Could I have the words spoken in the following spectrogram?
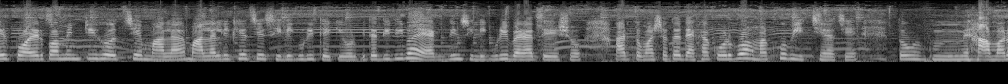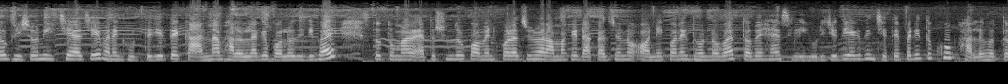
এর পরের কমেন্টটি হচ্ছে, মালা মালা লিখেছে, শিলিগুড়ি থেকে। অর্পিতা দিদি ভাই একদিন শিলিগুড়ি বেড়াতে এসো। আর তোমার সাথে দেখা করব, আমার খুব ইচ্ছে আছে। তো আমারও ভীষণ ইচ্ছে আছে মানে ঘুরতে যেতে। কার না ভালো লাগে বলো দিদি ভাই তো তোমার এত সুন্দর কমেন্ট করার জন্য আর আমাকে ডাকার জন্য অনেক অনেক ধন্যবাদ। তবে হ্যাঁ শিলিগুড়ি যদি একদিন যেতে পারি তো খুব ভালো হতো।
